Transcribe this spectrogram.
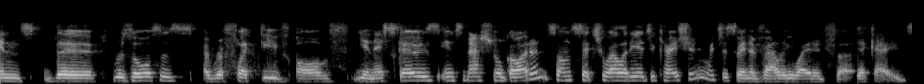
and the resources are reflective of UNESCO's international guidance on sexuality education which has been evaluated for decades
